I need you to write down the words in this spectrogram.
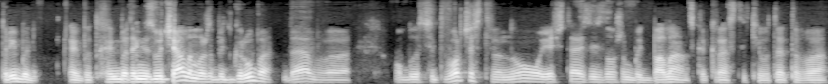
прибыль. Как бы, как бы это ни звучало, может быть, грубо, да, в области творчества, но я считаю, здесь должен быть баланс как раз-таки вот этого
